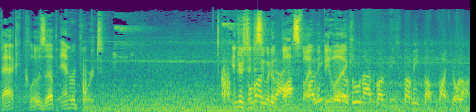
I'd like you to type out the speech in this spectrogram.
Pack, close up, and report. Interested to see what a boss fight will be like. zónádban tiszta, mint a patyolat.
